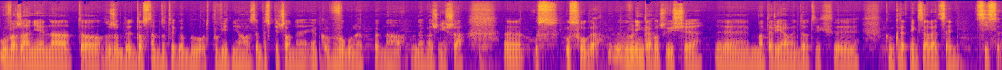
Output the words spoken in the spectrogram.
uważanie na to, żeby dostęp do tego był odpowiednio zabezpieczony, jako w ogóle pewna najważniejsza us usługa. W linkach oczywiście materiały do tych konkretnych zaleceń CISy.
